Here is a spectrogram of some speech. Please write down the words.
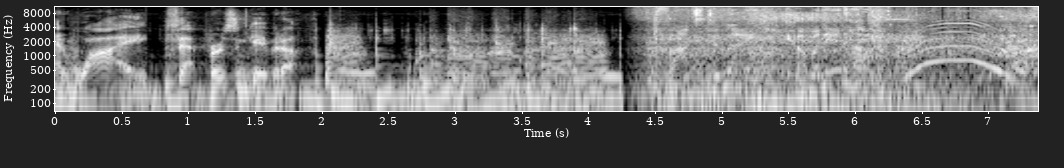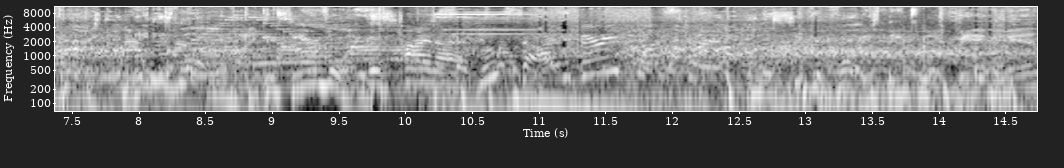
and mm-hmm. why that person gave it up. Fox tonight, coming in hot. First, ladies love I Can See Your Voice. It's time to seduce us. I'm very flustered. Will the secret voice lead to a big win?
